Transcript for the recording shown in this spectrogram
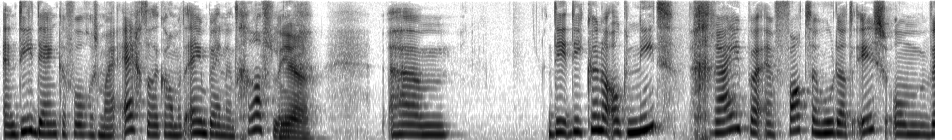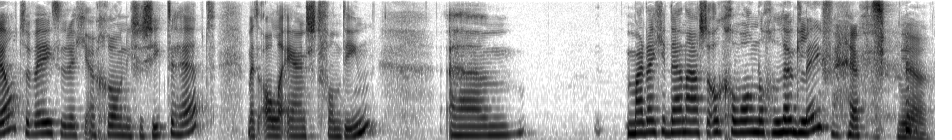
En die denken volgens mij echt dat ik al met één been in het graf lig. Ja. Ehm, die, die kunnen ook niet grijpen en vatten hoe dat is om wel te weten dat je een chronische ziekte hebt, met alle ernst van dien. Ehm, maar dat je daarnaast ook gewoon nog een leuk leven hebt. Ja.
